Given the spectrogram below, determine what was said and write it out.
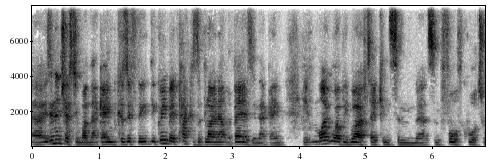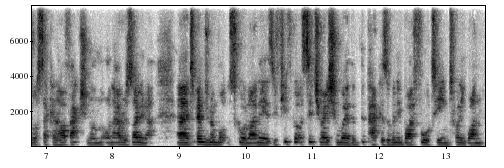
Uh, is an interesting one that game because if the, the Green Bay Packers are blowing out the Bears in that game, it might well be worth taking some uh, some fourth quarter or second half action on on Arizona, uh, depending on what the scoreline is. If you've got a situation where the, the Packers are winning by 14, 21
